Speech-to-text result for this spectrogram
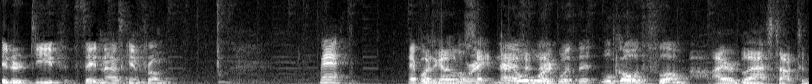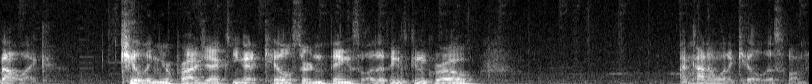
inner deep Satan eyes came from. Meh. Everyone's got a little Satan Hey, we'll work with it. We'll go with the flow. Ira Glass talks about like killing your projects. You gotta kill certain things so other things can grow. I kind of want to kill this one.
